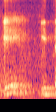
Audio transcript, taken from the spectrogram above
Okey, kita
